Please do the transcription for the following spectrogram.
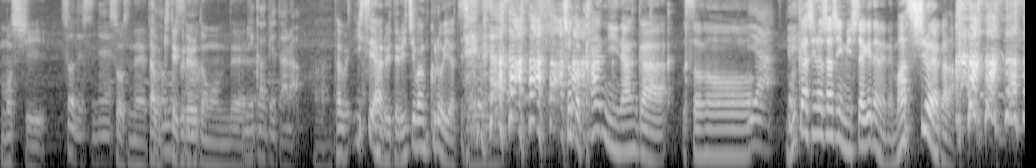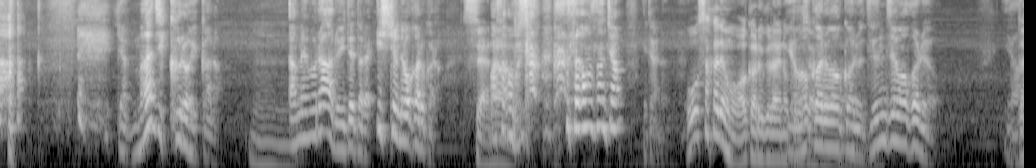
もしそうですね。そうですね。多分来てくれると思うんで。見かけたら。はい。多分伊勢歩いてる一番黒いやつ ちょっと缶になんかそのいや。昔の写真見してあげたいね。真っ白やから。いやマジ黒いから。うん。アメ村歩いてたら一瞬でわかるから。そうやあ坂本なさん。坂本さんちゃう？みたいな。大阪でも分かるぐらいのいや黒さわかるわかる。全然わかるよ。いやだ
